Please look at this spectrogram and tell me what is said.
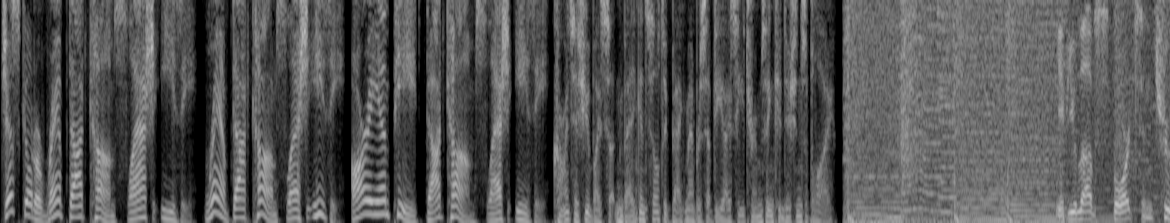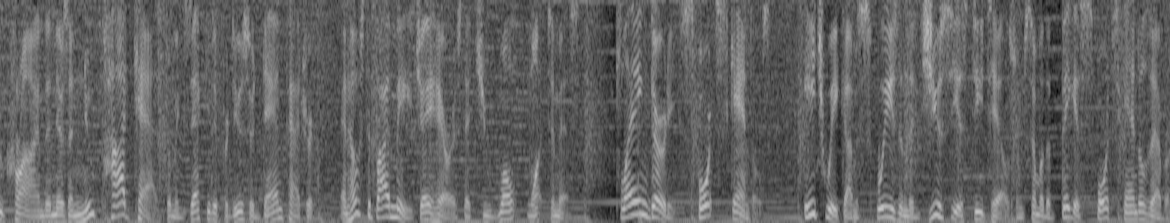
Just go to ramp.com slash easy. Ramp.com slash easy. R-A-M-P.com slash easy. Cards issued by Sutton Bank and Celtic Bank members FDIC terms and conditions apply. If you love sports and true crime, then there's a new podcast from executive producer Dan Patrick and hosted by me, Jay Harris, that you won't want to miss. Playing Dirty Sports Scandals. Each week, I'm squeezing the juiciest details from some of the biggest sports scandals ever.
